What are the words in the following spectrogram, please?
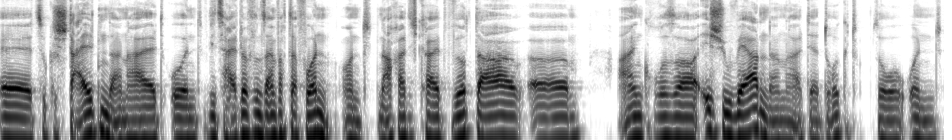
äh, zu gestalten dann halt. Und die Zeit läuft uns einfach davon. Und Nachhaltigkeit wird da äh, ein großer Issue werden dann halt, der drückt. So und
